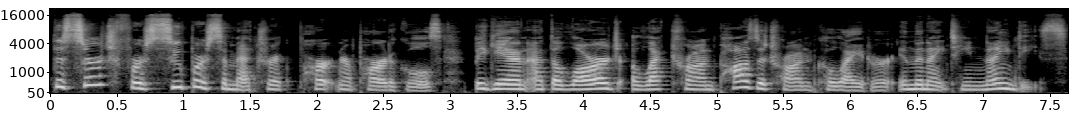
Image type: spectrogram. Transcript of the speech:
The search for supersymmetric partner particles began at the Large Electron Positron Collider in the 1990s.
